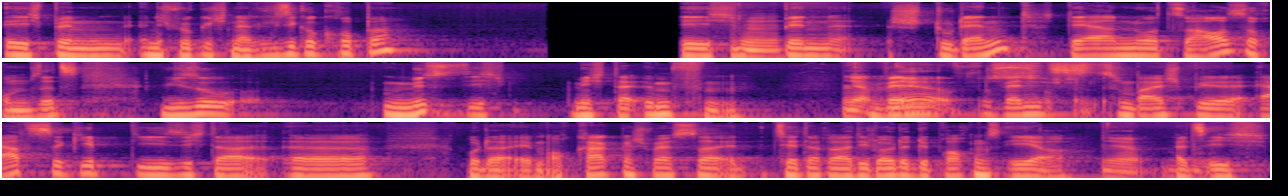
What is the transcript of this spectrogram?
Ich bin nicht wirklich in einer Risikogruppe. Ich mhm. bin Student, der nur zu Hause rumsitzt. Wieso müsste ich mich da impfen? Ja, wenn ja, es zum Beispiel Ärzte gibt, die sich da äh, oder eben auch Krankenschwester etc., die Leute, die brauchen es eher ja. als ich.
